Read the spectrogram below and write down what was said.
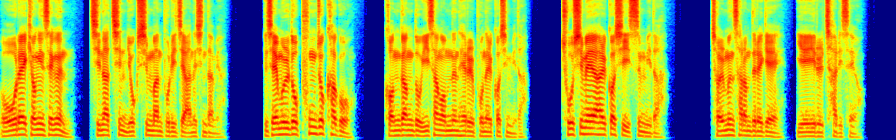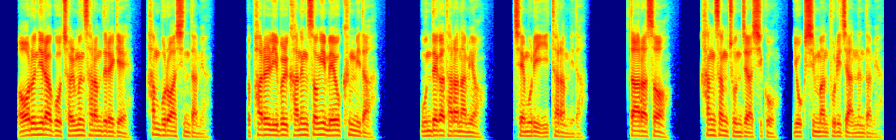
올해 경인생은 지나친 욕심만 부리지 않으신다면 재물도 풍족하고 건강도 이상 없는 해를 보낼 것입니다. 조심해야 할 것이 있습니다. 젊은 사람들에게 예의를 차리세요. 어른이라고 젊은 사람들에게 함부로 하신다면 팔을 입을 가능성이 매우 큽니다. 운대가 달아나며 재물이 이탈합니다. 따라서 항상 존재하시고 욕심만 부리지 않는다면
